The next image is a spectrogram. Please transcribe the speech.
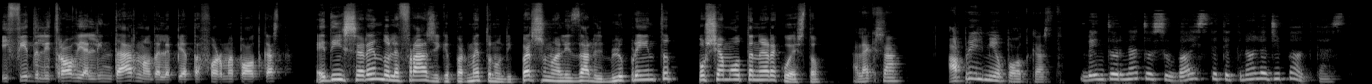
i feed li trovi all'interno delle piattaforme podcast, ed inserendo le frasi che permettono di personalizzare il blueprint, possiamo ottenere questo. Alexa, apri il mio podcast. Bentornato su Voice Technology Podcast.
